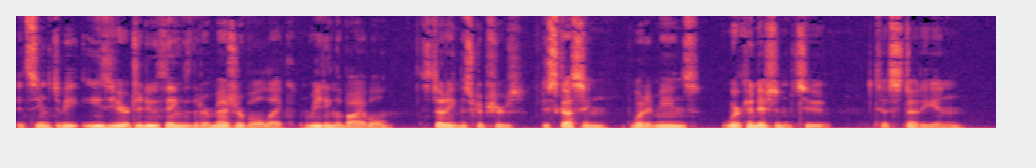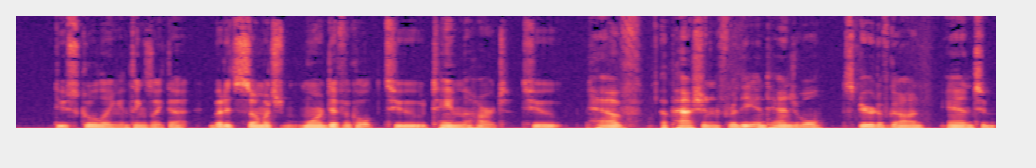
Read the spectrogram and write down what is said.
it seems to be easier to do things that are measurable, like reading the Bible, studying the Scriptures, discussing what it means. We're conditioned to to study and do schooling and things like that. But it's so much more difficult to tame the heart, to have a passion for the intangible Spirit of God, and to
